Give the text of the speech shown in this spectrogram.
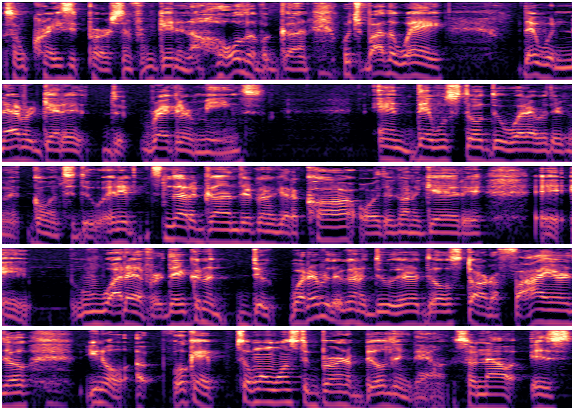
some crazy person from getting a hold of a gun, which by the way, they would never get it the regular means and they will still do whatever they're going to do. And if it's not a gun, they're going to get a car or they're going to get a, a, a whatever. They're gonna do whatever they're gonna do. They they'll start a fire. They'll you know uh, okay someone wants to burn a building down. So now is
